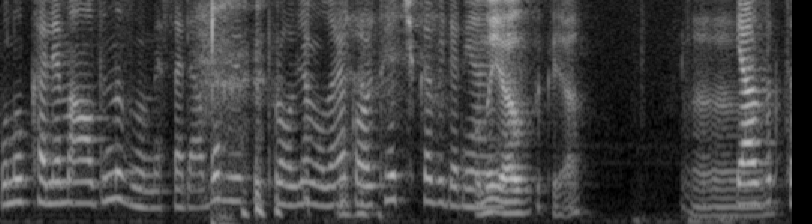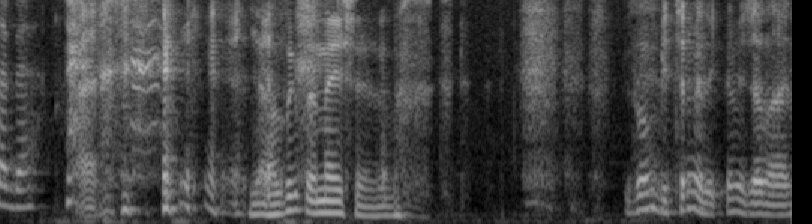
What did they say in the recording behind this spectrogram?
Bunu kaleme aldınız mı mesela? Bu büyük bir problem olarak ortaya çıkabilir yani. Bunu yazdık ya. Ee... Yazdık tabi. yazdık da ne işe yaradı? Biz onu bitirmedik değil mi Can hala?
